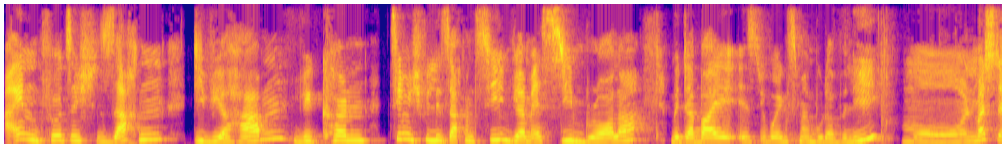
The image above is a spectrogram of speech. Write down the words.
41 Sachen, die wir haben. Wir können ziemlich viele Sachen ziehen. Wir haben erst sieben Brawler. Mit dabei ist übrigens mein Bruder Willi. Moin, Master.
